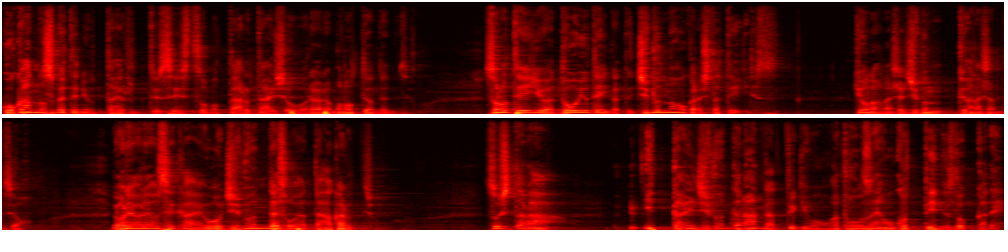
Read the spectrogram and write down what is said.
五感の全てに訴えるっていう性質を持ったある対象を我々はものって呼んでるんですよ。その定義はどういう定義かって自分の方からした定義です。今日の話は自分っていう話なんですよ。我々は世界を自分でそうやって測るんでしょ。うそしたら一体自分って何だっていう疑問は当然起こっていいんですどっかで。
